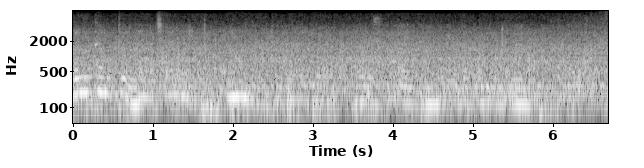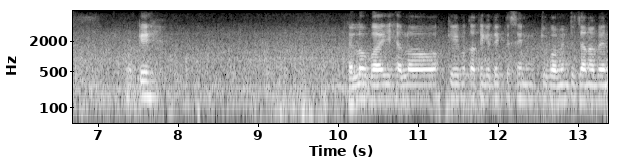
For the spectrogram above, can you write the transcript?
Welcome to my channel. Okay. Hello ভাই হ্যালো কে কোথা থেকে দেখতেছেন একটু কমেন্টে জানাবেন।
